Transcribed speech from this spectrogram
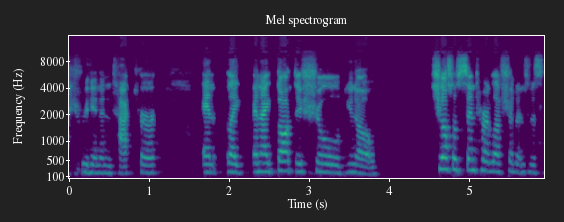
Ivory and attacked her, and like, and I thought this showed, you know, she also sent her left shoulder into the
